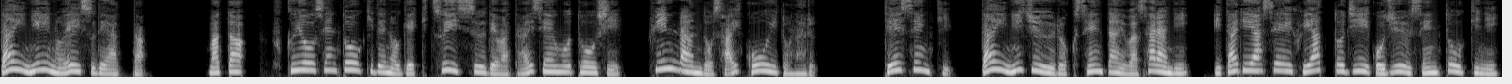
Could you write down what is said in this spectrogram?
第2位のエースであった。また、服用戦闘機での撃墜数では対戦を通し、フィンランド最高位となる。停戦機第26戦隊はさらにイタリア製フィアット G50 戦闘機に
